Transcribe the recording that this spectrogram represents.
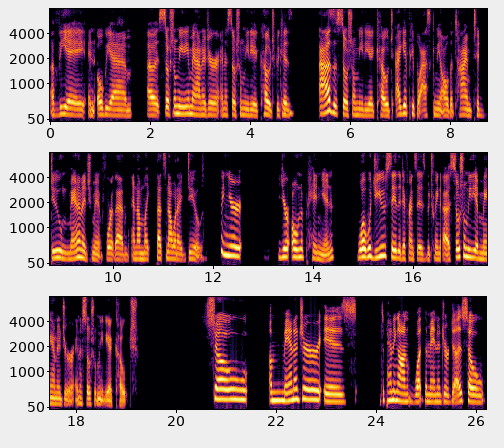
a VA, an OBM, a social media manager, and a social media coach because mm-hmm. As a social media coach, I get people asking me all the time to do management for them. And I'm like, that's not what I do. When you're your own opinion, what would you say the difference is between a social media manager and a social media coach? So, a manager is depending on what the manager does. So,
